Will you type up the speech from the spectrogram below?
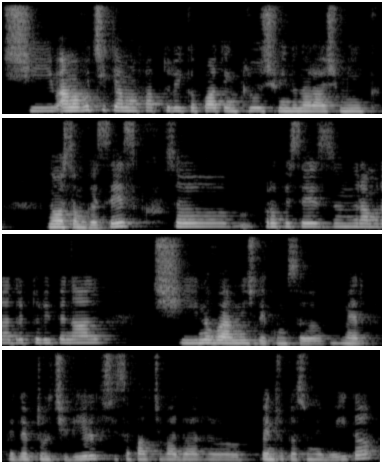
Și am avut și teama faptului că poate în Cluj, fiind un oraș mic, nu o să-mi găsesc să profesez în ramura dreptului penal și nu voiam nici de cum să merg pe dreptul civil și să fac ceva doar uh, pentru că sunt nevoită.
